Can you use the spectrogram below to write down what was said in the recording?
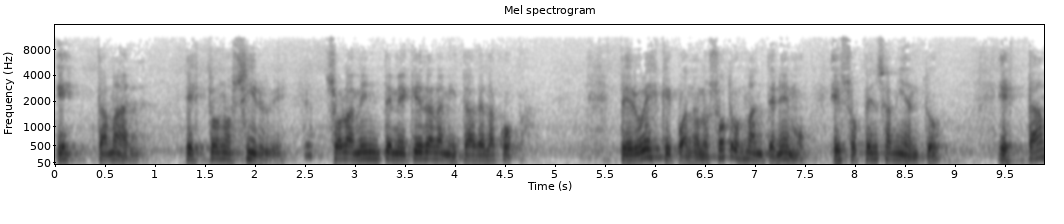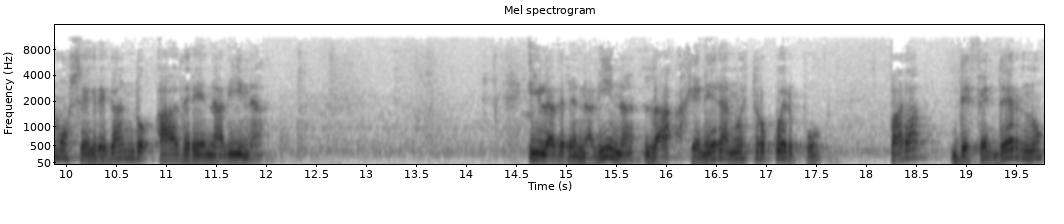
está mal, esto no sirve, solamente me queda la mitad de la copa. Pero es que cuando nosotros mantenemos esos pensamientos, estamos segregando adrenalina. Y la adrenalina la genera nuestro cuerpo para defendernos,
